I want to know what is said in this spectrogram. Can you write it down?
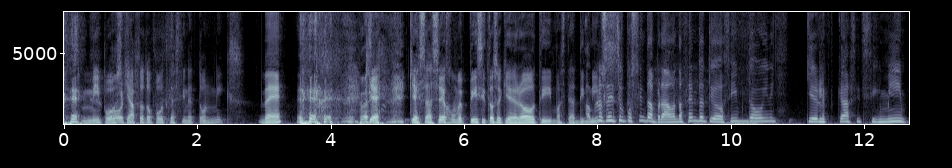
Μήπως Όχι. και αυτό το podcast είναι το Knicks; Ναι. και και σας έχουμε πείσει τόσο καιρό ότι είμαστε Απλώς αντι-Knicks. έτσι όπως είναι τα πράγματα φαίνεται ότι ο Θήμπτο είναι κυριολεκτικά αυτή τη στιγμή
